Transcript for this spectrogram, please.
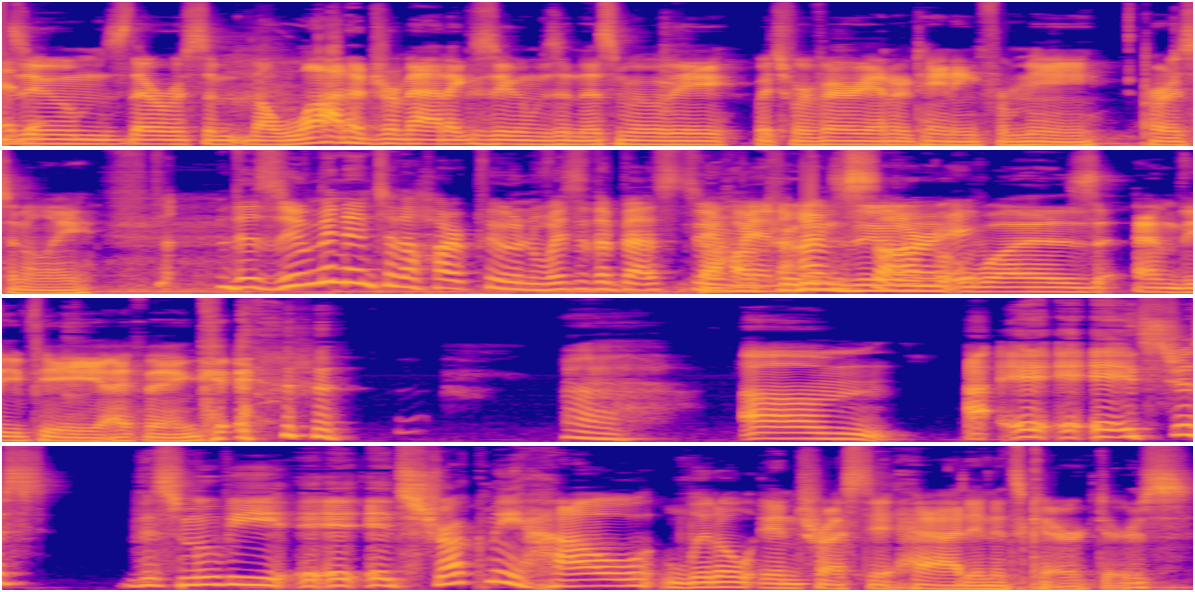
head. zooms. There were some a lot of dramatic zooms in this movie, which were very entertaining for me personally. The zoom in into the harpoon was the best The zoom in. harpoon I'm zoom sorry. was MVP, I think. um, I, it, it's just this movie. It, it struck me how little interest it had in its characters.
